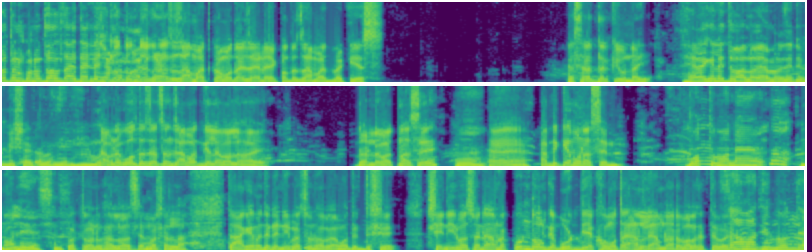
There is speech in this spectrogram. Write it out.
নতুন কোন দল যায় তাহলে নতুন এখন আছে জামাত ক্ষমতায় যায় না একমাত্র জামাত বাকি আছে। এছাড়া তার কেউ নাই। হেরা গেলে তো ভালো হয় আমরা যেটা বিশ্বাস করি আর কি। আপনি বলতে চাচ্ছেন জামাত গেলে ভালো হয়। ধন্যবাদ আছে? হ্যাঁ। আপনি কেমন আছেন? বর্তমানে ভালোই আছে। বর্তমানে ভালো আছেন মাসাল্লাহ তো আগামীতে একটা নির্বাচন হবে আমাদের দেশে। সেই নির্বাচনে আমরা কোন দলকে ভোট দিয়ে ক্ষমতায় আনলে আমরা আরও ভালো থাকতে পারি? জামাতের মধ্যে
